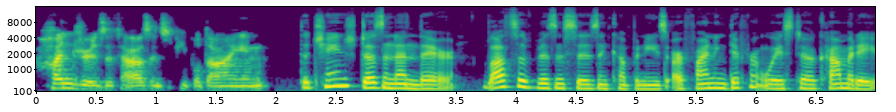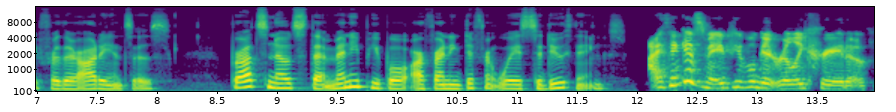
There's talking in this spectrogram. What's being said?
hundreds of thousands of people dying. The change doesn't end there. Lots of businesses and companies are finding different ways to accommodate for their audiences. Bratz notes that many people are finding different ways to do things. I think it's made people get really creative.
